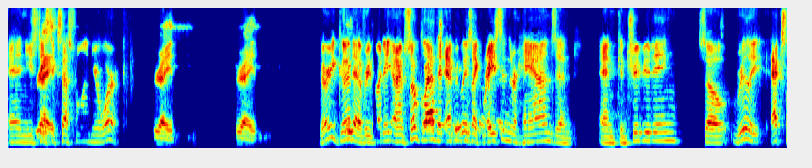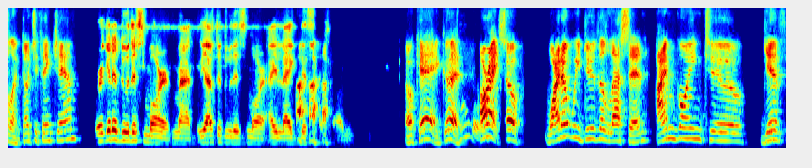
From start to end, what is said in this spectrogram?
and you stay Right. successful in your work. Right. Right. Very good, everybody. And I'm so glad that everybody's like raising their hands and and contributing. So really excellent, don't you think, Jam? We're gonna do this more, Matt. We have to do this more. I like this. Okay, good. All right, so why don't we do the lesson? I'm going to give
